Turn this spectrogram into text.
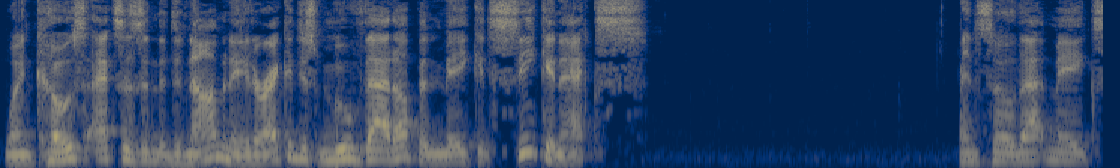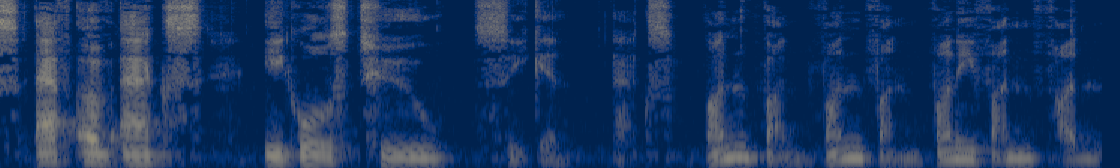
When cos x is in the denominator, I could just move that up and make it secant x. And so that makes f of x equals 2 secant x. Fun, fun, fun, fun, funny, fun, fun.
